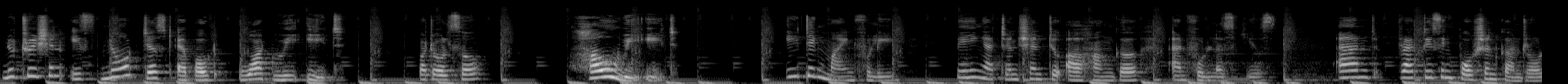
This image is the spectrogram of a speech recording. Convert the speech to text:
nutrition is not just about what we eat, but also how we eat. Eating mindfully, paying attention to our hunger and fullness cues, and practicing portion control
